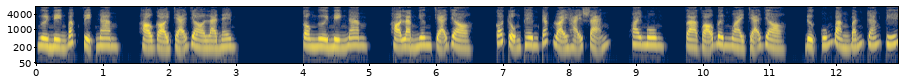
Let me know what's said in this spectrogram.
Người miền Bắc Việt Nam, họ gọi chả giò là nem. Còn người miền Nam, họ làm nhân chả giò, có trộn thêm các loại hải sản, khoai môn, và vỏ bên ngoài chả giò, được cuốn bằng bánh tráng tía.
